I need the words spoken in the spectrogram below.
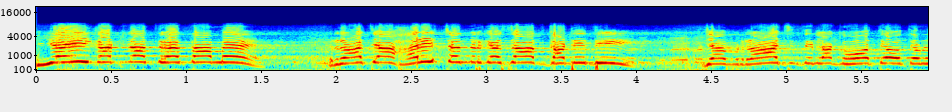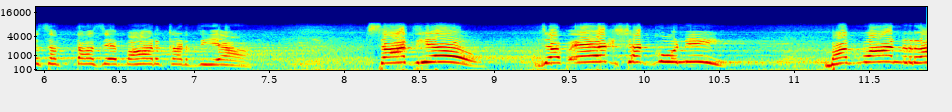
यही घटना त्रेता में राजा हरिश्चंद्र के साथ घटी थी, जब राज तिलक होते होते उन्हें सत्ता से बाहर कर दिया। साथियों, जब एक शकुनी भगवान राम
